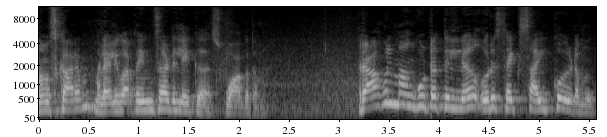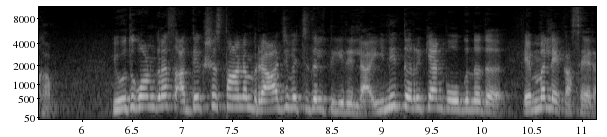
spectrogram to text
നമസ്കാരം. മലയാളി വാർത്ത ഇൻസൈഡിലേക്ക് സ്വാഗതം. രാഹുൽ മാങ്കൂട്ടത്തിന് ഒരു സെക്സ് സൈക്കോയുടെ മുഖം. യൂത്ത് കോൺഗ്രസ് അധ്യക്ഷ സ്ഥാനം രാജിവെച്ചതിൽ തീരില്ല. ഇനി തെറിക്കാൻ പോകുന്നത് എം എൽ എ കസേര.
